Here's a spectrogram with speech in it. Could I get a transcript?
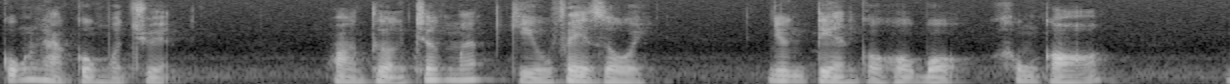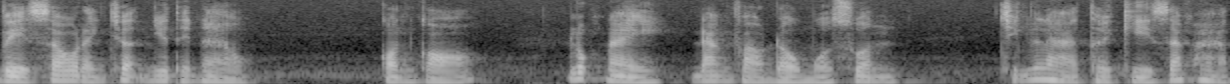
cũng là cùng một chuyện. Hoàng thượng trước mắt cứu về rồi, Nhưng tiền của hộ bộ không có. Về sau đánh trận như thế nào? Còn có, Lúc này đang vào đầu mùa xuân, Chính là thời kỳ giáp hạt.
